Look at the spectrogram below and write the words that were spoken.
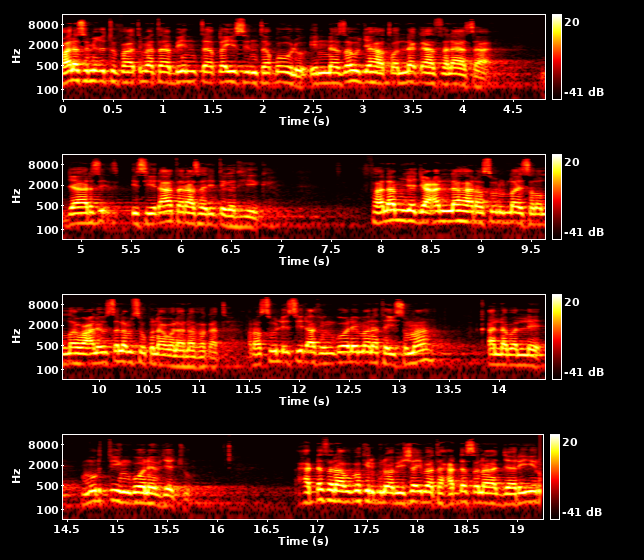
قال سمعت فاطمة بنت قيس تقول إن زوجها طلقها ثلاثة. جارس إسيرات راسدي تقدهيك فلم يجعل لها رسول الله صلى الله عليه وسلم سكنا ولا نفقة. رسول إسيرا في نقول من تيسما قلب الليل مرتي نقول في حدثنا أبو بكر بن أبي شيبة حدثنا جرير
